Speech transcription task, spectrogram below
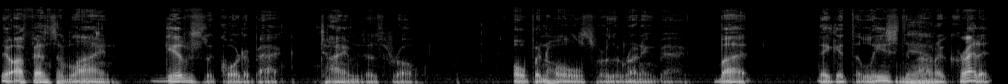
The offensive line gives the quarterback time to throw, open holes for the running back, but they get the least Yeah. amount of credit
